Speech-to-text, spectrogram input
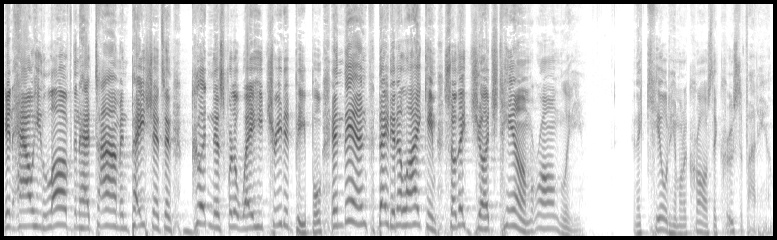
in how he loved and had time and patience and goodness for the way he treated people. And then they didn't like him, so they judged him wrongly. And they killed him on a cross, they crucified him.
